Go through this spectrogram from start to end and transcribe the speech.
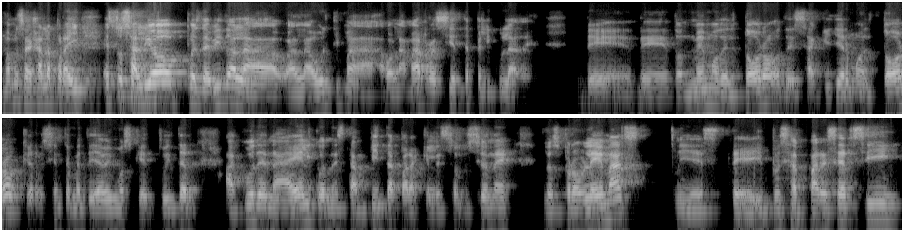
Vamos a dejarla por ahí. Esto salió pues debido a la, última o la más reciente película de, de, Don Memo del Toro de San Guillermo del Toro, que recientemente ya vimos que en Twitter acuden a él con estampita para que les solucione los problemas. Y, este, y pues al parecer sí,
